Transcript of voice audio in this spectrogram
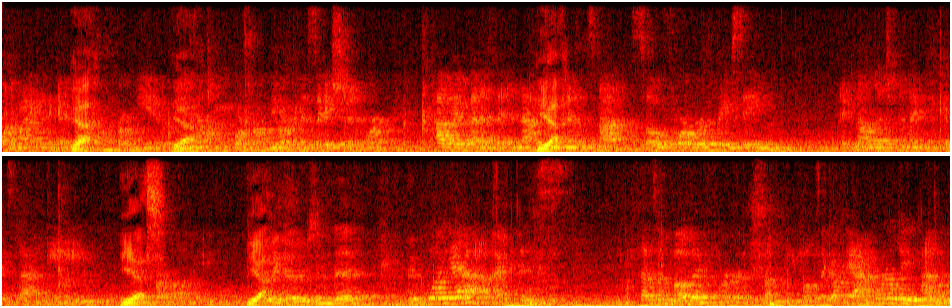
what am I gonna get Yeah. from you? you Yeah. know, Or from the organization, or how do I benefit in that? Yeah. Even if it's not so forward-facing acknowledgement, I think it's that gain. Yes. For a lot of people. yeah, Putting others in debt. Well, yeah, I mean, it's, that's a motive for some people. It's like, okay, I'm really, I'm a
